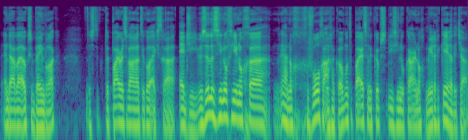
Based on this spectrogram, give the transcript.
en daarbij ook zijn been brak. Dus de, de, Pirates waren natuurlijk wel extra edgy. We zullen zien of hier nog, ja, nog gevolgen aan gaan komen, want de Pirates en de Cubs die zien elkaar nog meerdere keren dit jaar.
